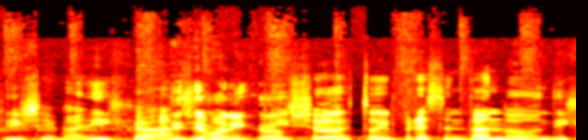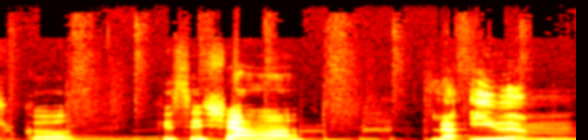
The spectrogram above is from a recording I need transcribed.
DJ Manija. DJ Manija. Y yo estoy presentando un disco que se llama. La Idem.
